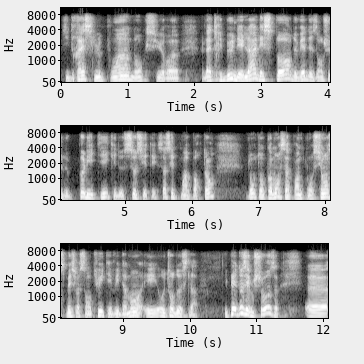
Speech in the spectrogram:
qui dressent le point donc sur euh, la tribune. Et là, les sports deviennent des enjeux de politique et de société. Ça, c'est le point important dont on commence à prendre conscience, mai 68 évidemment, et autour de cela. Et puis la deuxième chose, euh,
